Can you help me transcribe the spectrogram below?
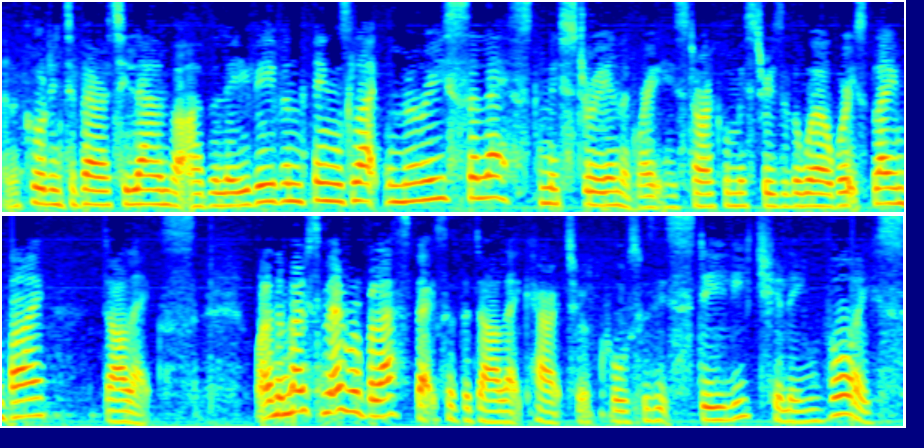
And according to Verity Lambert, I believe, even things like the Marie Celeste mystery and the great historical mysteries of the world were explained by Daleks. One of the most memorable aspects of the Dalek character, of course, was its steely, chilling voice.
